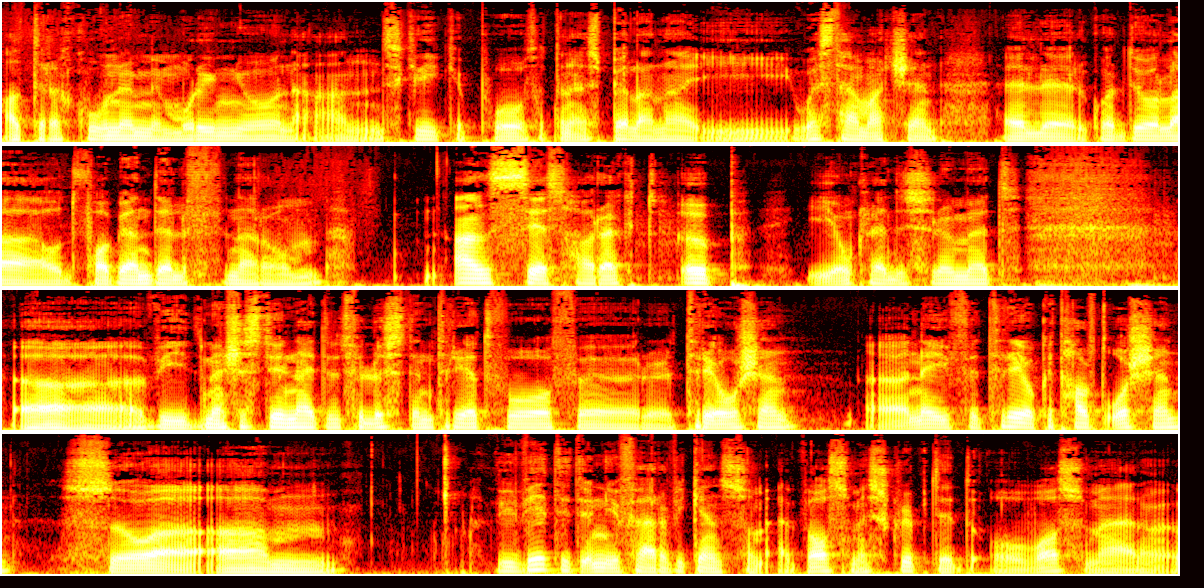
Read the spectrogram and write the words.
alternationer med Mourinho när han skriker på Tottenham-spelarna i West Ham-matchen. Eller Guardiola och Fabian Delf när de anses ha rökt upp i omklädningsrummet uh, Vid Manchester United-förlusten 3-2 för tre år sedan. Uh, Nej, för tre och ett halvt år sedan. Så um, vi vet inte ungefär vilken som vad som är scripted och vad som är,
